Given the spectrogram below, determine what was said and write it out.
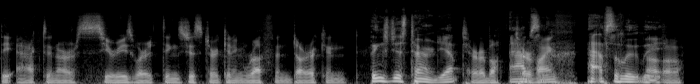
the act in our series where things just start getting rough and dark and Things just turned. Yep. terrible, terrifying? Absolutely. Uh oh.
